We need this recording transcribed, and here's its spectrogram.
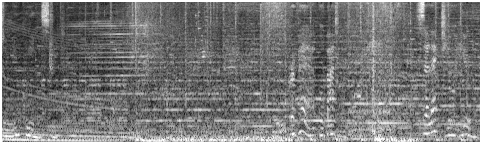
Queen Street. Prepare for battle. Select your hero.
